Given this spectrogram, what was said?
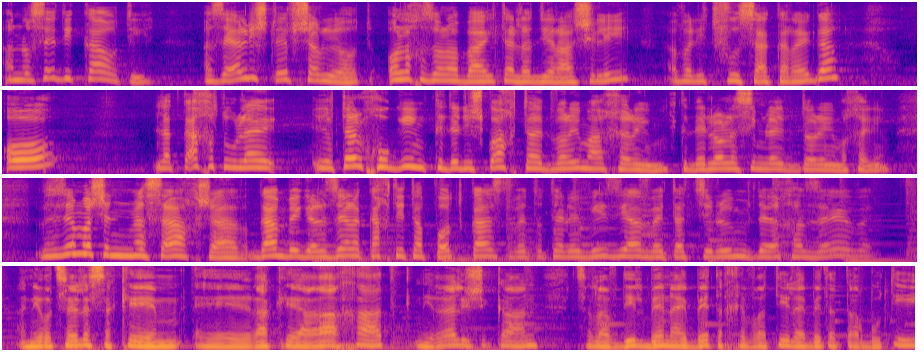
הנושא דיכא אותי. אז היה לי שתי אפשרויות, או לחזור הביתה לדירה שלי, אבל היא תפוסה כרגע, או לקחת אולי יותר חוגים כדי לשכוח את הדברים האחרים, כדי לא לשים לב לדברים אחרים. וזה מה שאני מנסה עכשיו, גם בגלל זה לקחתי את הפודקאסט ואת הטלוויזיה ואת הצילומים דרך הזה. ו... אני רוצה לסכם אה, רק הערה אחת, נראה לי שכאן צריך להבדיל בין ההיבט החברתי להיבט התרבותי,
